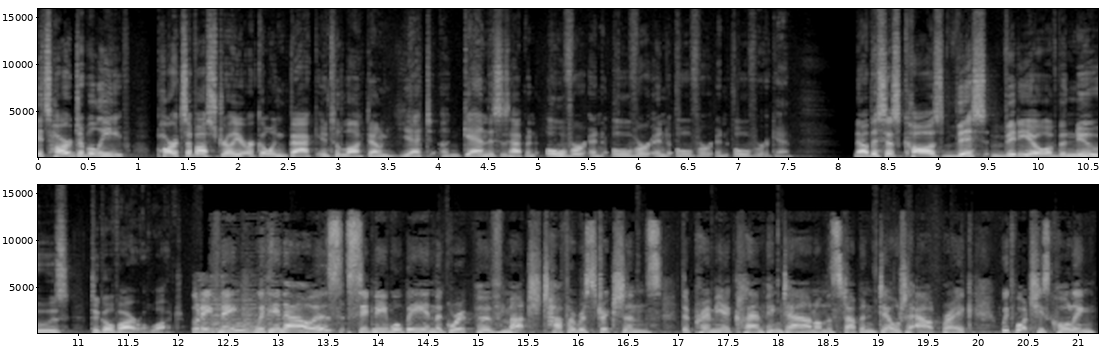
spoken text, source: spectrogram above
it's hard to believe. Parts of Australia are going back into lockdown yet again. This has happened over and over and over and over again. Now, this has caused this video of the news to go viral. Watch. Good evening. Within hours, Sydney will be in the grip of much tougher restrictions. The Premier clamping down on the stubborn Delta outbreak with what she's calling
